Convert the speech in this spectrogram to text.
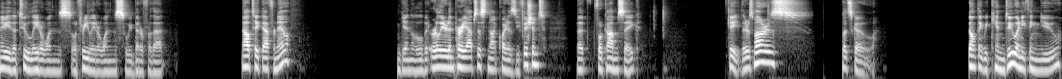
Maybe the two later ones, or three later ones, will be better for that. I'll take that for now. Again, a little bit earlier than Periapsis, not quite as efficient, but for comm's sake. Okay, there's Mars. Let's go. Don't think we can do anything new.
